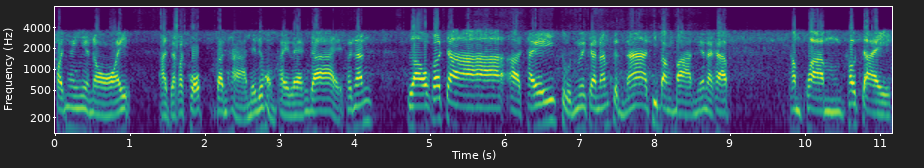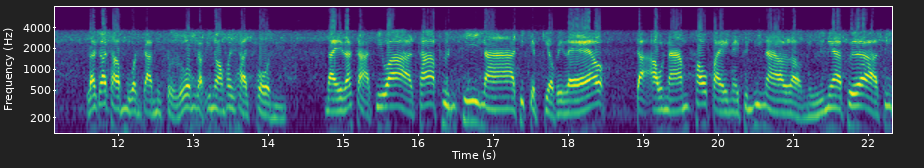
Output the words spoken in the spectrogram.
ค่อนข้างที่จะน้อย อาจจะกระทบปัญหาในเรื่องของภัยแล้งได้ เพราะฉะนั้นเราก็จะอ่าใช้ศูนย์บริการน้ำส่วนหน้าที่บางบานเนี่ยนะครับทำความเข้าใจ แล้วก็ทำกระบวนการมีส่วนร่วมกับพี่น้องประชาชน ในลักษณะที่ว่าถ้าพื้นที่นาที่เก็บเกี่ยวไปแล้ว จะเอาน้ำเข้าไปในพื้นที่นาเหล่านี้เนี่ยเพื่อที่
